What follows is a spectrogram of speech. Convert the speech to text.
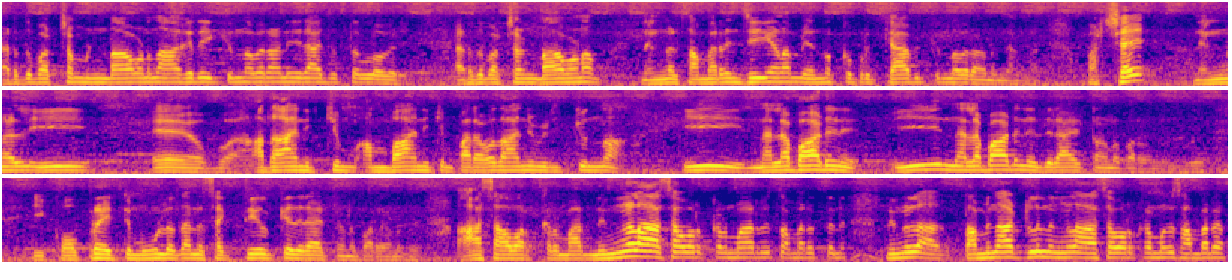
ഇടതുപക്ഷം ഉണ്ടാവണമെന്ന് ആഗ്രഹിക്കുന്നവരാണ് ഈ രാജ്യത്തുള്ളവർ ഇടതുപക്ഷം ഉണ്ടാവണം നിങ്ങൾ സമരം ചെയ്യണം എന്നൊക്കെ പ്രഖ്യാപിക്കുന്നവരാണ് ഞങ്ങൾ. പക്ഷേ നിങ്ങൾ ഈ അദാനിക്കും അംബാനിക്കും പരവതാനി വിളിക്കുന്ന ഈ നിലപാടിന് ഈ നിലപാടിനെതിരായിട്ടാണ് പറയുന്നത്. ഈ കോപ്പറേറ്റ് മൂലധന ശക്തികൾക്കെതിരായിട്ടാണ് പറയുന്നത് ആശാ വർക്കർമാർ നിങ്ങൾ ആശാ വർക്കർമാരുടെ സമരത്തിന് നിങ്ങൾ തമിഴ്നാട്ടിൽ നിങ്ങൾ ആശാ വർക്കർമാർക്ക് സമരം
